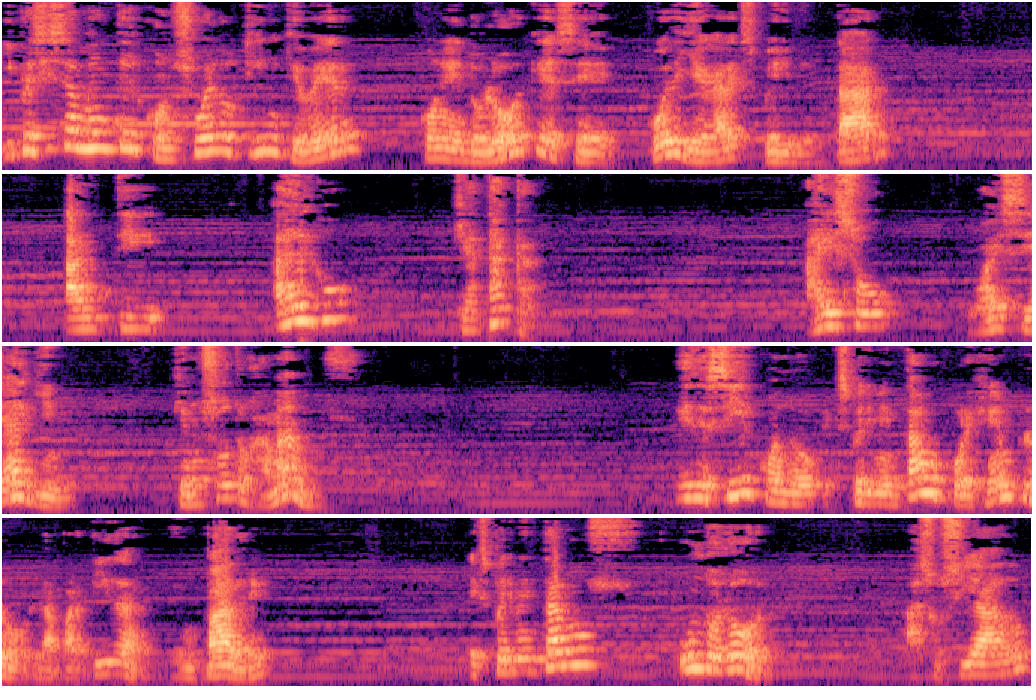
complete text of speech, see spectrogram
Y precisamente el consuelo tiene que ver con el dolor que se puede llegar a experimentar ante algo que ataca a eso o a ese alguien que nosotros amamos. Es decir, cuando experimentamos, por ejemplo, la partida de un padre, experimentamos un dolor asociado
